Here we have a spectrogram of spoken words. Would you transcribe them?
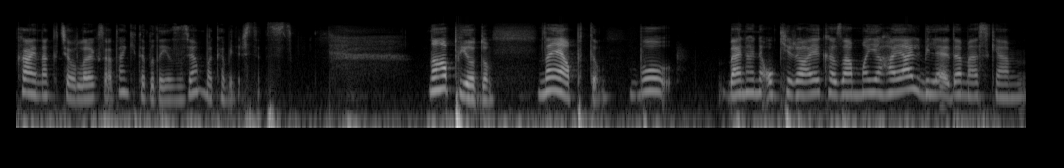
kaynakçı olarak zaten kitabı da yazacağım bakabilirsiniz. Ne yapıyordum? Ne yaptım? Bu ben hani o kirayı kazanmayı hayal bile edemezken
